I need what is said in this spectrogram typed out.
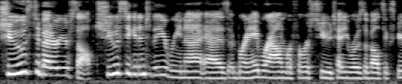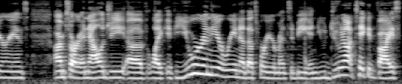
choose to better yourself. Choose to get into the arena as brene brown refers to teddy roosevelt's experience i'm sorry analogy of like if you are in the arena that's where you're meant to be and you do not take advice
